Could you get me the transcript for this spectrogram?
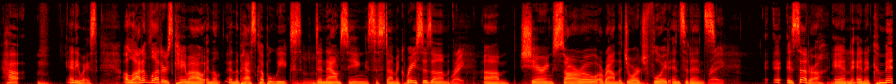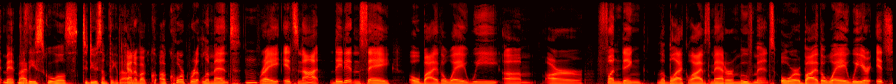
how anyways, a lot of letters came out in the in the past couple weeks mm-hmm. denouncing systemic racism, right. um, sharing sorrow around the George Floyd incidents, right et cetera, and and a commitment by these schools to do something about kind it. Kind of a, a corporate lament, right? It's not. They didn't say, "Oh, by the way, we um, are funding the Black Lives Matter movement," or "By the way, we are." It's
